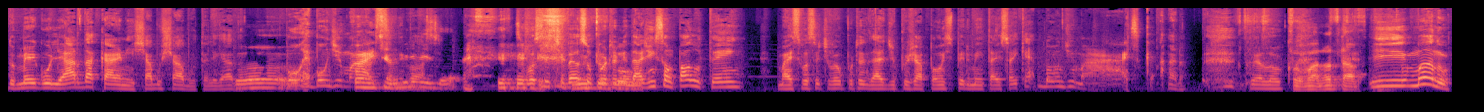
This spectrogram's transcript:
do mergulhar da carne, shabu-shabu, tá ligado? Oh, Porra, é bom demais esse negócio. Se você tiver essa oportunidade, bom. em São Paulo tem, mas se você tiver a oportunidade de ir pro Japão experimentar isso aí, que é bom demais, cara. Tu é louco. Vou anotar. E, mano,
